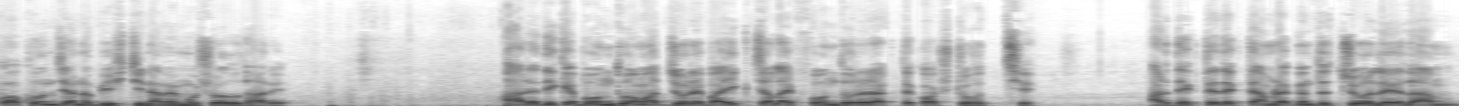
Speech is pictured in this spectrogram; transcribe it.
কখন যেন বৃষ্টি নামে মুষলধারে। আর এদিকে বন্ধু আমার জোরে বাইক চালায়, ফোন ধরে রাখতে কষ্ট হচ্ছে। আর দেখতে দেখতে আমরা কিন্তু চলে এলাম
